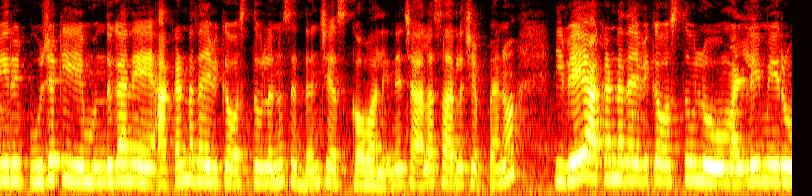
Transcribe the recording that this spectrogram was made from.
మీరు ఈ పూజకి ముందుగానే అఖండ దైవిక వస్తువులను సిద్ధం చేసుకోవాలి. నేను చాలాసార్లు చెప్పాను. ఇవే అఖండ దైవిక వస్తువులు మళ్ళీ మీరు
